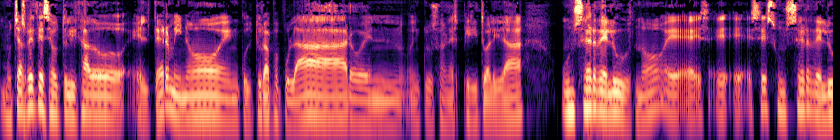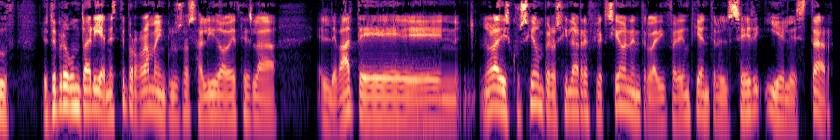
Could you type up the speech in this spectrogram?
muchas veces se ha utilizado el término en cultura popular o, en, incluso en espiritualidad, un ser de luz, ¿no? E, e, ese es un ser de luz. Yo te preguntaría, en este programa incluso ha salido a veces la, el debate, no la discusión, pero sí la reflexión entre la diferencia entre el ser y el estar.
